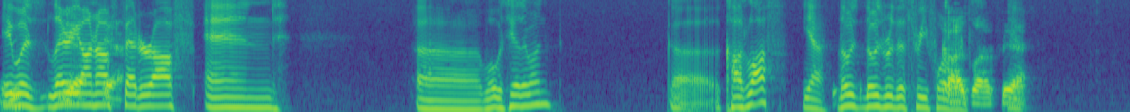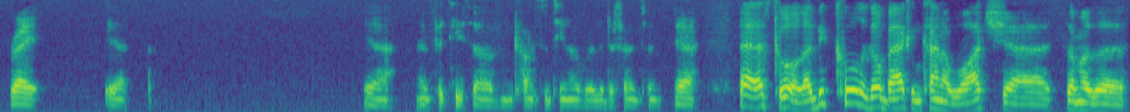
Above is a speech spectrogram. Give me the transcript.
it was Larionov, yeah. Fedorov, and uh, what was the other one? Uh, Kozlov. Yeah, those those were the three forwards. Kozlov, yeah. Right. Yeah. Yeah. And Fetisov and Konstantinov were the defensemen. Yeah. Yeah, that's cool. That'd be cool to go back and kind of watch uh, some of the.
